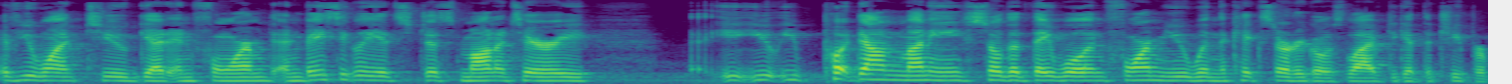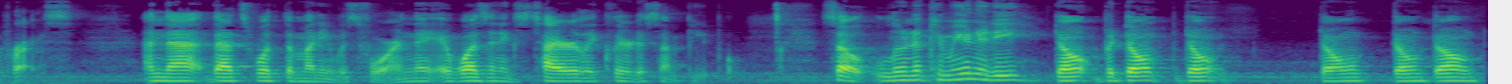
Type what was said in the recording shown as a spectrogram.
if you want to get informed. And basically it's just monetary. You, you put down money so that they will inform you when the Kickstarter goes live to get the cheaper price. And that, that's what the money was for. And they, it wasn't entirely clear to some people. So Loona community, don't, but don't, don't don't, don't, don't,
